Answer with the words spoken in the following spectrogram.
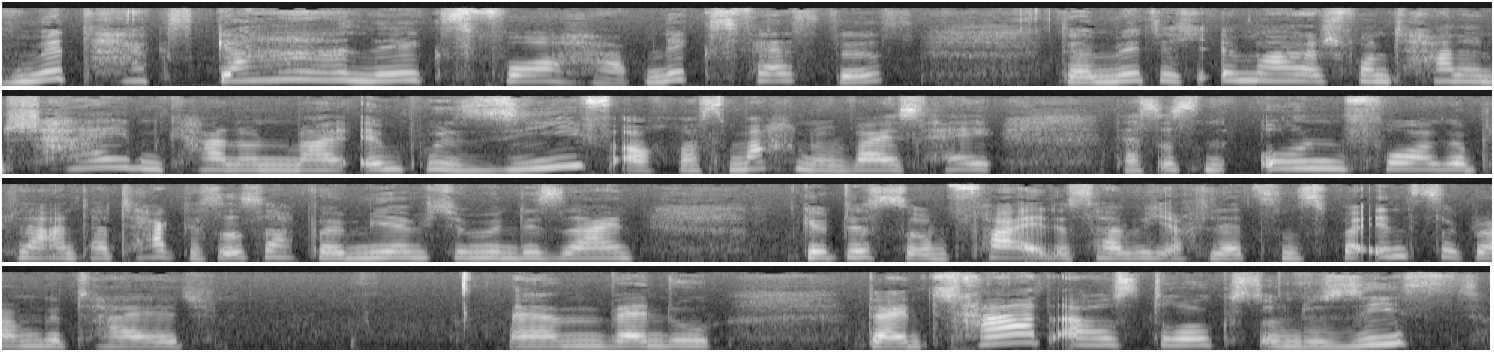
mittags gar nichts vorhab, nichts Festes, damit ich immer spontan entscheiden kann und mal impulsiv auch was machen und weiß, hey, das ist ein unvorgeplanter Tag. Das ist auch bei mir im Human Design, gibt es so einen Fall, das habe ich auch letztens bei Instagram geteilt. Ähm, wenn du dein Chart ausdruckst und du siehst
